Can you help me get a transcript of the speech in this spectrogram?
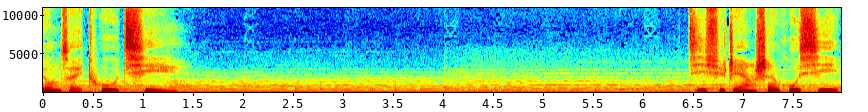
用嘴吐气，继续这样深呼吸，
